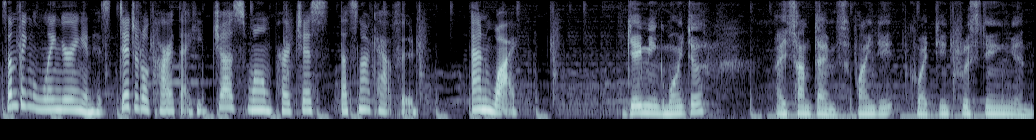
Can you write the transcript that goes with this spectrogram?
Something lingering in his digital cart that he just won't purchase that's not cat food. And why? Gaming monitor. I sometimes find it quite interesting and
